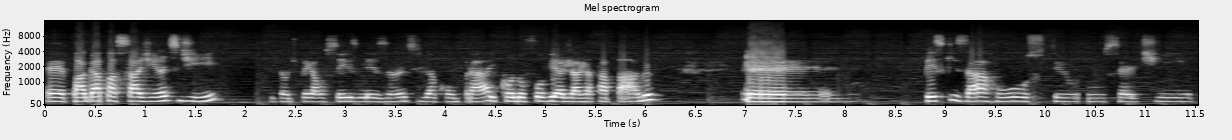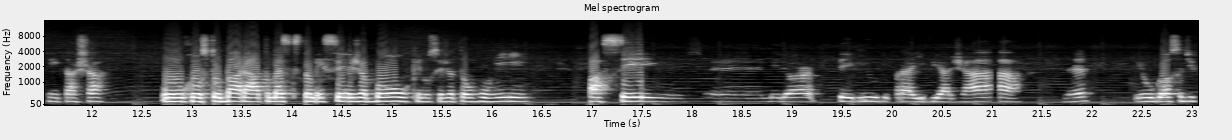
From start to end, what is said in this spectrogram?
é, pagar a passagem antes de ir. Então de pegar uns seis meses antes, já comprar, e quando eu for viajar já tá paga. É, pesquisar hostel certinho, tentar achar um hostel barato, mas que também seja bom, que não seja tão ruim, passeios, é, melhor período para ir viajar, né? Eu gosto de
